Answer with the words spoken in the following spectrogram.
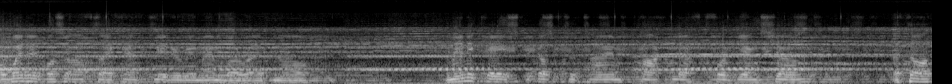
or whether it was after I can't clearly remember right now. In any case, because of the time Park left for Gyeongseong, I thought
